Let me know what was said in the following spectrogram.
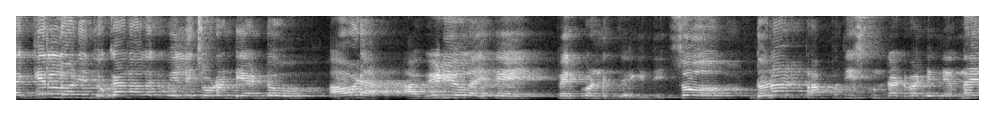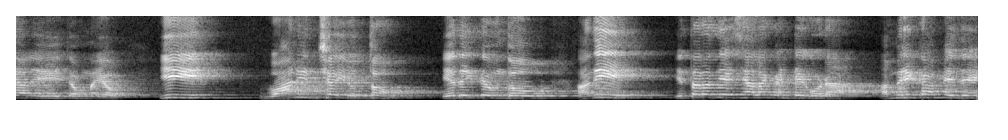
దగ్గరలోని దుకాణాలకు వెళ్ళి చూడండి అంటూ ఆవిడ ఆ వీడియోలో అయితే పేర్కొనడం జరిగింది. సో డొనాల్డ్ ట్రంప్ తీసుకున్నటువంటి నిర్ణయాలు ఏవైతే ఉన్నాయో ఈ వాణిజ్య యుద్ధం ఏదైతే ఉందో అది ఇతర దేశాల కంటే కూడా అమెరికా మీదే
